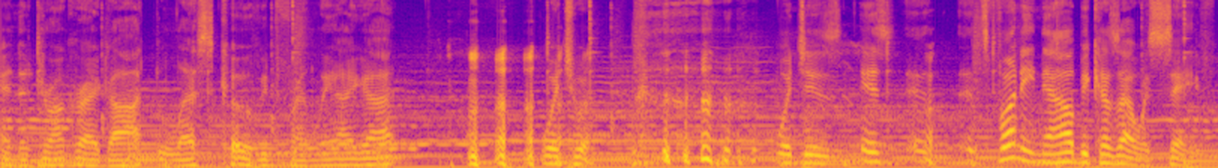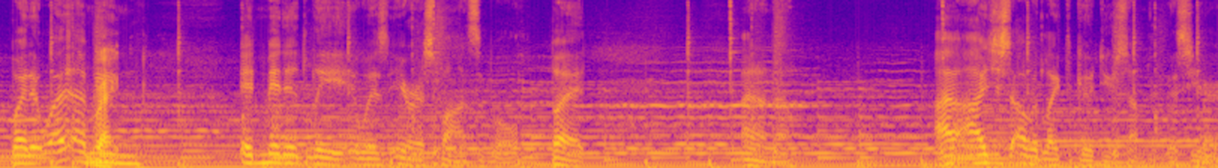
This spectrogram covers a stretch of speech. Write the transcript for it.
and the drunker I got, the less COVID friendly I got. which was, which is is it's funny now because I was safe, but it was. I Right. mean, admittedly, it was irresponsible. But I don't know. I, I just I would like to go do something this year,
